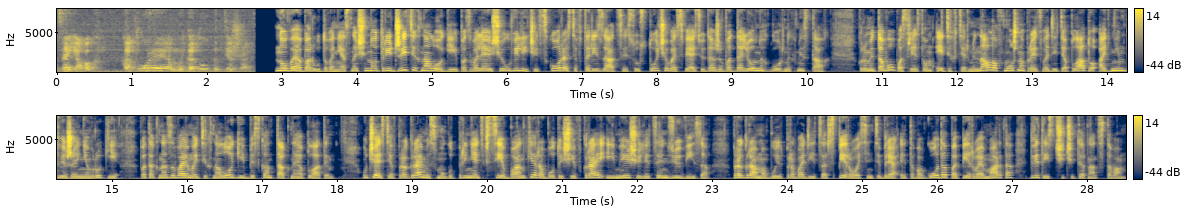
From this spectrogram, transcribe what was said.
заявок, которые мы готовы поддержать. Новое оборудование оснащено 3G-технологией, позволяющей увеличить скорость авторизации с устойчивой связью даже в отдаленных горных местах. Кроме того, посредством этих терминалов можно производить оплату одним движением руки по так называемой технологии бесконтактной оплаты. Участие в программе смогут принять все банки, работающие в крае и имеющие лицензию виза. Программа будет проводиться с 1 сентября этого года по 1 марта 2014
